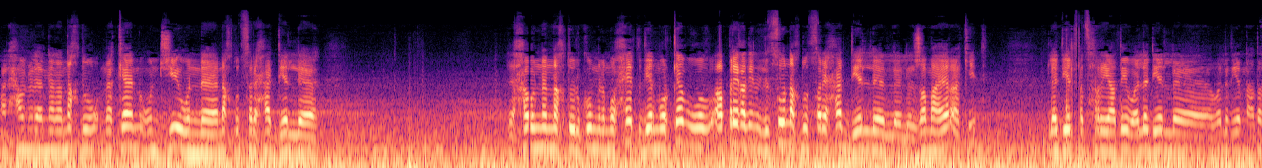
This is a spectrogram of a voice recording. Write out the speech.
غنحاولوا أننا ناخذوا مكان ونجي وناخذوا تصريحات ديال حاولنا ناخذوا لكم المحيط ديال المركب وأبري غادي نجلسوا ناخذوا تصريحات ديال الجماهير أكيد. لا ديال الفتح الرياضي ولا ديال ولا ديال نهضة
